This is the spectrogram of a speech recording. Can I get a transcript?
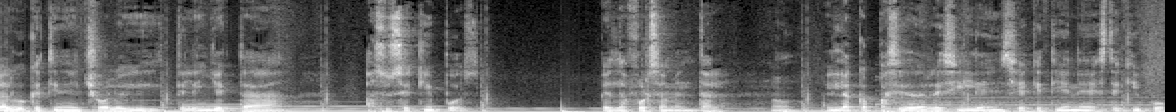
algo que tiene el Cholo y que le inyecta a sus equipos es la fuerza mental y la capacidad de resiliencia que tiene este equipo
